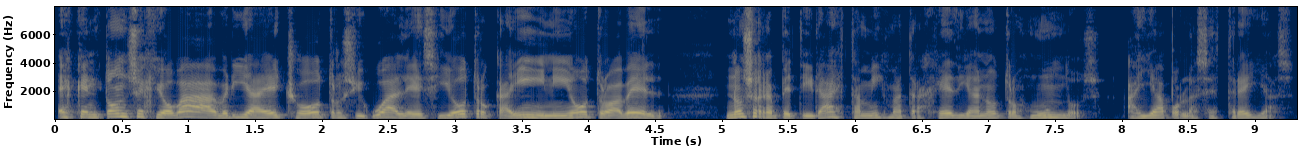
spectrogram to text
es que entonces Jehová habría hecho otros iguales y otro Caín y otro Abel. ¿No se repetirá esta misma tragedia en otros mundos, allá por las estrellas?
